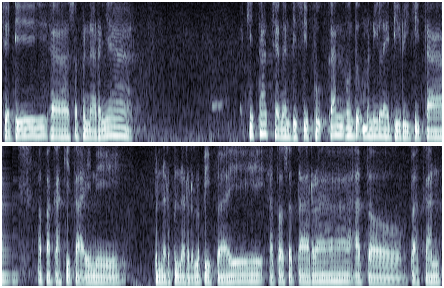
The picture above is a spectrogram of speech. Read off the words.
Jadi uh, sebenarnya kita jangan disibukkan untuk menilai diri kita apakah kita ini benar-benar lebih baik atau setara atau bahkan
